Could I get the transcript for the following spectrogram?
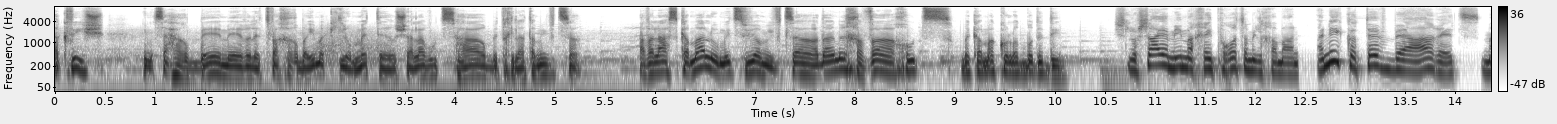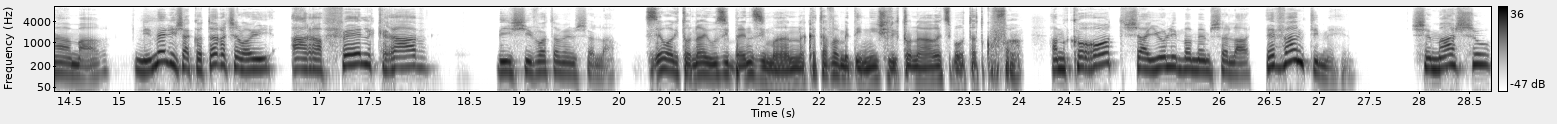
הכביש נמצא הרבה מעבר לטווח 40 הקילומטר שעליו הוצהר בתחילת המבצע. אבל ההסכמה הלאומית סביב המבצע עדיין רחבה, חוץ מכמה קולות בודדים. שלושה ימים אחרי פרוץ המלחמה, אני כותב בהארץ מאמר, נדמה לי שהכותרת שלו היא ערפל קרב בישיבות הממשלה. זהו העיתונאי עוזי בנזימן, הכתב המדיני של עיתון הארץ באותה תקופה. המקורות שהיו לי בממשלה, הבנתי מהם שמשהו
